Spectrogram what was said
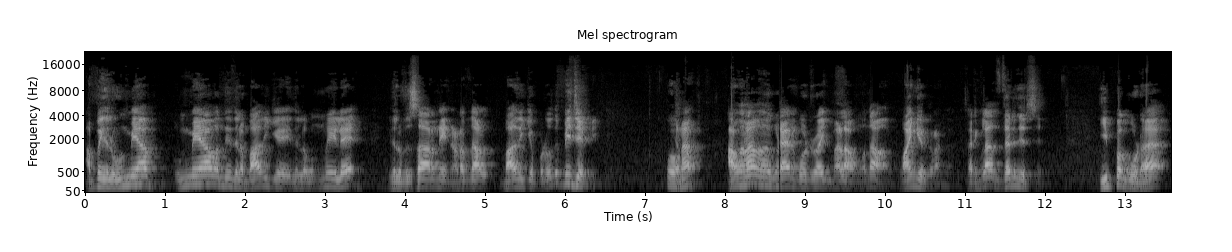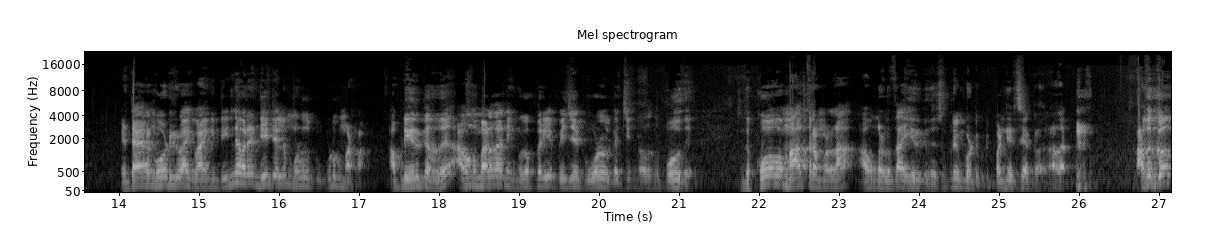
அப்போ இதில் உண்மையாக உண்மையாக வந்து இதில் பாதிக்க இதில் உண்மையிலே இதில் விசாரணை நடந்தால் பாதிக்கப்படுவது பிஜேபி. ஏன்னா அவங்க தான் ரெண்டாயிரம் கோடி ரூபாய்க்கு மேலே அவங்க தான் வாங்கியிருக்கிறாங்க. சரிங்களா? அது தெரிஞ்சிருச்சு. இப்போ கூட எட்டாயிரம் கோடி ரூபாய்க்கு வாங்கிட்டு இன்ன வரையும் டீட்டெயிலும் முழு கொடுக்க மாட்டான் அப்படி இருக்கிறது அவங்க மேலே தான் இன்றைக்கி மிகப்பெரிய பிஜேபி ஊழல் கட்சின்றது வந்து போகுது. இந்த கோபம் மாத்திரமெல்லாம் அவங்களுக்கு தான் இருக்குது. சுப்ரீம் கோர்ட் இப்படி பண்ணிருச்சேன்றதுனால. அதுக்கும்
